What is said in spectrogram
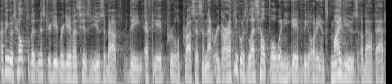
I think it was helpful that Mr. Huber gave us his views about the FDA approval process in that regard. I think it was less helpful when he gave the audience my views about that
